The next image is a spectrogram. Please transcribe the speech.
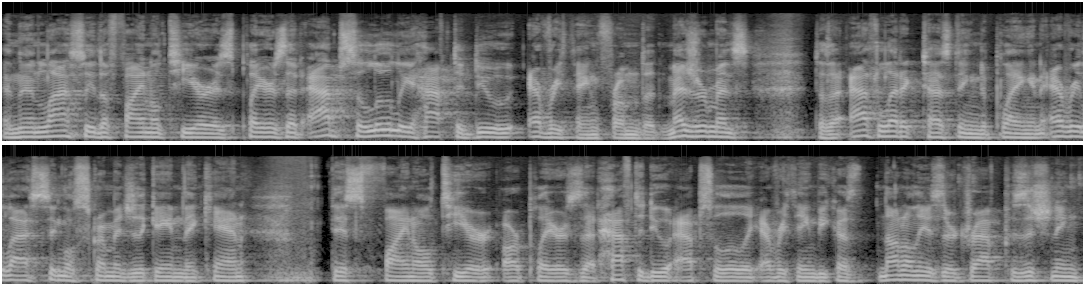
And then lastly the final tier is players that absolutely have to do everything from the measurements to the athletic testing to playing in every last single scrimmage of the game they can. This final tier are players that have to do absolutely everything because not only is their draft positioning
